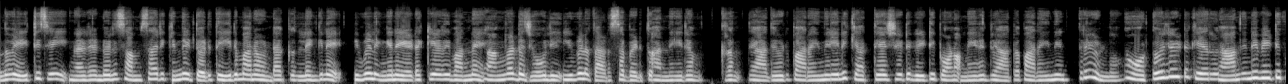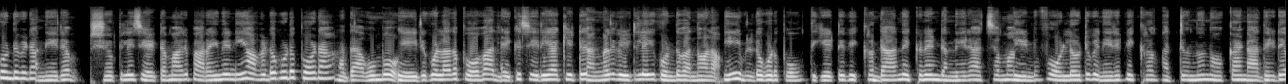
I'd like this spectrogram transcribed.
ഒന്ന് വെയിറ്റ് ചെയ്യ്. നിങ്ങൾ രണ്ടുപേരും സംസാരിക്കുന്നിട്ട് ഒരു തീരുമാനം ഉണ്ടാക്കില്ലെങ്കിലേ ഇവളിങ്ങനെ ഇടക്കേറി വന്നേ. ഞങ്ങളുടെ ജോലി ഇവൾ തടസ്സപ്പെടുത്തു. അന്നേരം വിക്രം രാധയോട് പറയുന്നു എനിക്ക് അത്യാവശ്യമായിട്ട് വീട്ടിൽ പോകണം അന്നേരം രാധ പറയുന്നു ഇത്രേ ഉള്ളൂ. ഓട്ടോയിലോട്ട് കയറി ഞാൻ നിന്നെ വീട്ടിൽ കൊണ്ടുവിടാം. അന്നേരം ഷോപ്പിലെ ചേട്ടന്മാര് പറയുന്നു നീ അവിടെ കൂടെ പോടാ. അതാവുമ്പോ പേര് കൊള്ളാതെ പോവാ. ലൈക്ക് ശരിയാക്കിയിട്ട് ഞങ്ങൾ വീട്ടിലേക്ക് കൊണ്ടുവന്നോളാം. നീ ഇവിടെ കൂടെ പോ. കേട്ട് വിക്രം ഡാ നിക്കണുണ്ട്. അന്നേരം അച്ഛമ്മ വീണ്ടും ഫോണിലോട്ട് നേരെ വിക്രം മറ്റൊന്നും നോക്കാണ്ട് അതയുടെ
